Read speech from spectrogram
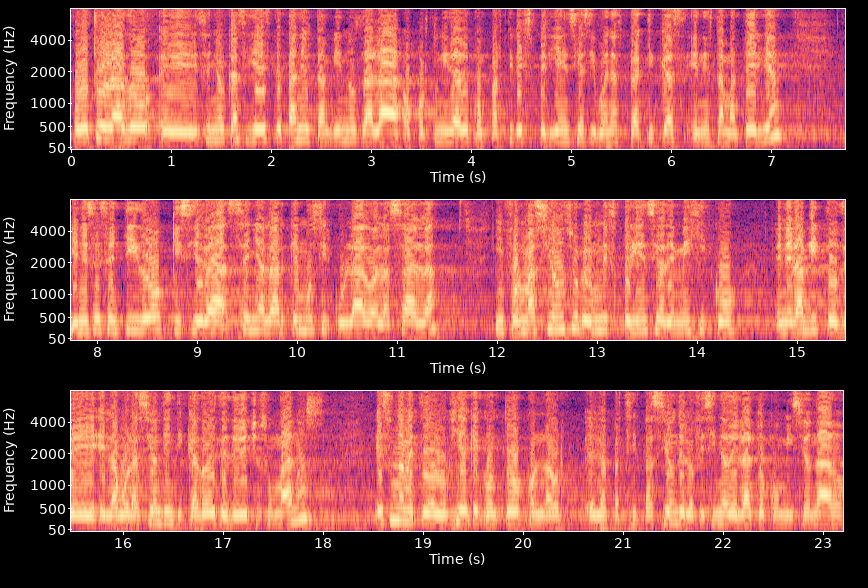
Por otro lado, eh, señor Canciller, este panel también nos da la oportunidad de compartir experiencias y buenas prácticas en esta materia y en ese sentido quisiera señalar que hemos circulado a la sala información sobre una experiencia de México en el ámbito de elaboración de indicadores de derechos humanos. Es una metodología que contó con la, eh, la participación de la Oficina del Alto Comisionado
